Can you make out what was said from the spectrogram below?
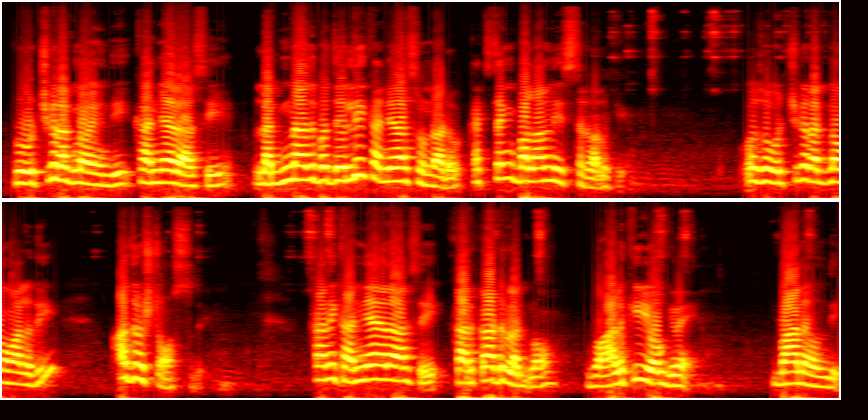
ఇప్పుడు వృచ్చిక లగ్నం అయింది కన్యారాశి లగ్నాధిపతి వెళ్ళి కన్యారాశి ఉన్నాడు. ఖచ్చితంగా బలాన్ని ఇస్తాడు వాళ్ళకి. సో లగ్నం వాళ్ళది. అదృష్టం వస్తుంది. కానీ కన్యారాశి కర్కాటక లగ్నం వాళ్ళకి యోగ్యమే. బాగానే ఉంది.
